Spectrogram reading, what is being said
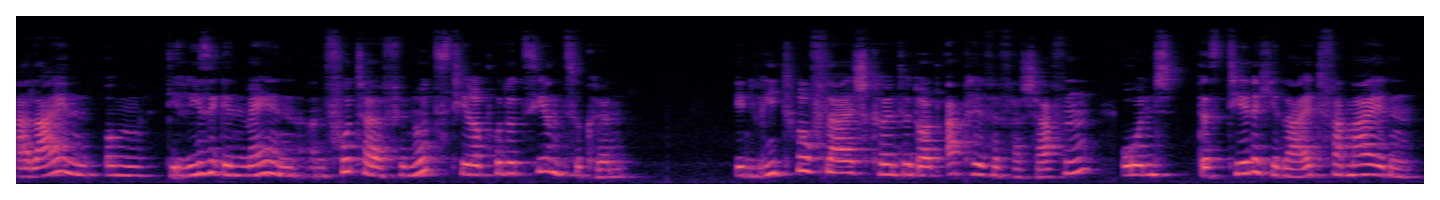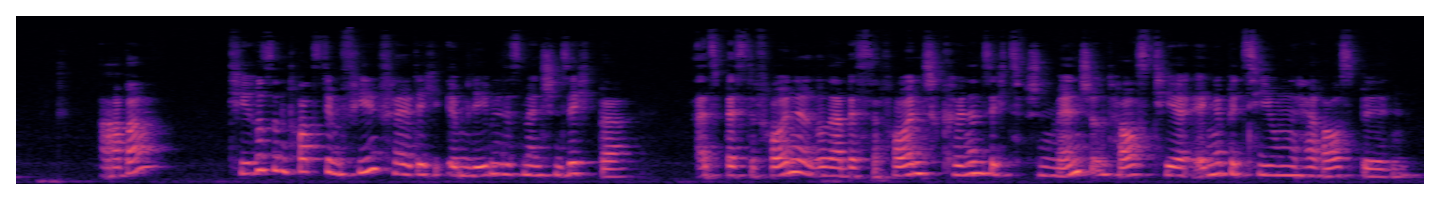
allein um die riesigen Mengen an Futter für Nutztiere produzieren zu können. In-vitro-Fleisch könnte dort Abhilfe verschaffen und das tierliche Leid vermeiden. Aber Tiere sind trotzdem vielfältig im Leben des Menschen sichtbar. Als beste Freundin oder bester Freund können sich zwischen Mensch und Haustier enge Beziehungen herausbilden.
